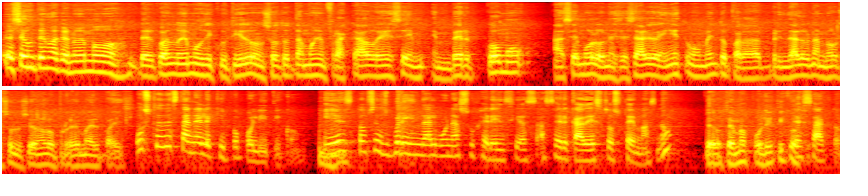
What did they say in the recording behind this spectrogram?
Ese es un tema que no hemos, del cual no hemos discutido. Nosotros estamos enfrascados es en, en ver cómo hacemos lo necesario en estos momentos para brindarle una mejor solución a los problemas del país. Usted está en el equipo político y entonces brinda algunas sugerencias acerca de estos temas, ¿no? De los temas políticos. Exacto.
